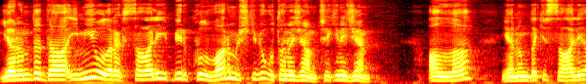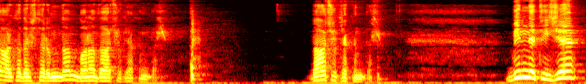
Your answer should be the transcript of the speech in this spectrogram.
yanımda daimi olarak salih bir kul varmış gibi utanacağım, çekineceğim. Allah yanımdaki salih arkadaşlarımdan bana daha çok yakındır. Daha çok yakındır. Bin netice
